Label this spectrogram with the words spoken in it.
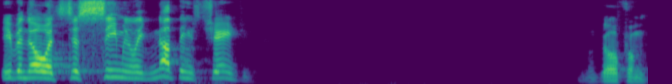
even though it's just seemingly nothing's changing. We'll go from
